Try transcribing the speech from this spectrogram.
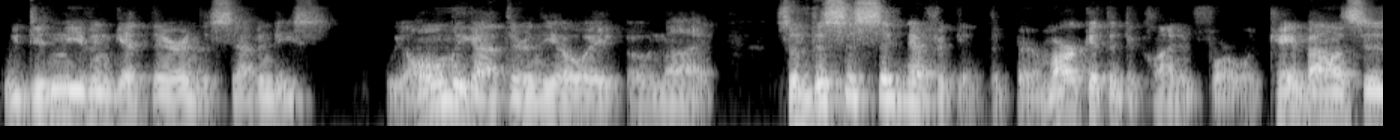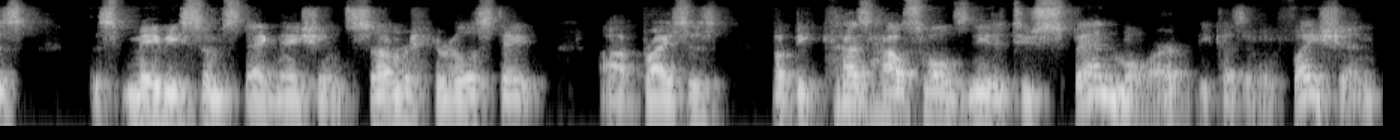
we didn't even get there in the 70s. We only got there in the 08, 09. So this is significant. The bear market, the decline in 401k balances, this may be some stagnation in some real estate uh, prices, but because households needed to spend more because of inflation,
